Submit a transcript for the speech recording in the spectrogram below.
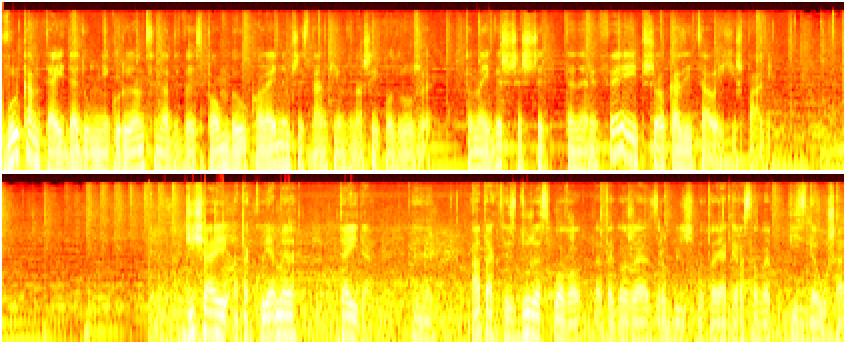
Wulkan Teide, dumnie górujący nad wyspą, był kolejnym przystankiem w naszej podróży. To najwyższy szczyt Teneryfy i przy okazji całej Hiszpanii. Dzisiaj atakujemy Tejdę. Y, Atak to jest duże słowo, dlatego że zrobiliśmy to jak rasowe pizdeusze.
